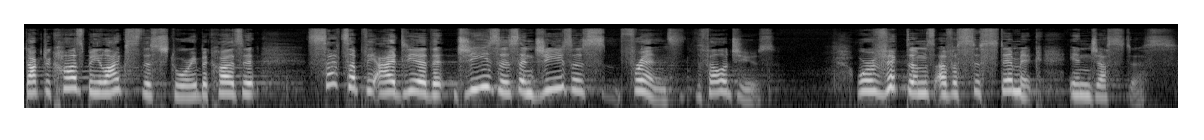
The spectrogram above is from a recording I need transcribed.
Dr. Cosby likes this story because it sets up the idea that Jesus and Jesus' friends, the fellow Jews, were victims of a systemic injustice.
